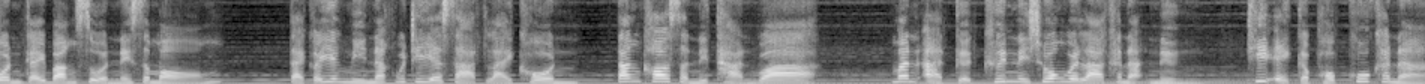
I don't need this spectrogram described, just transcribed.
กลไกบางส่วนในสมอง แต่ก็ยังมีนักวิทยาศาสตร์หลายคน ตั้งข้อสันนิษฐานว่า มันอาจเกิดขึ้นในช่วงเวลาขณะหนึ่ง ที่เอกภพคู่ขนา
